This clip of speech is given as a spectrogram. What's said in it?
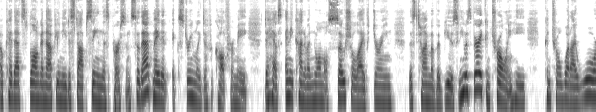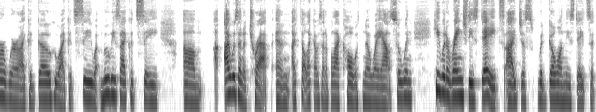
okay, that's long enough. You need to stop seeing this person. So that made it extremely difficult for me to have any kind of a normal social life during this time of abuse. And he was very controlling. He controlled what I wore, where I could go, who I could see, what movies I could see. Um, I was in a trap and I felt like I was in a black hole with no way out. So when he would arrange these dates, I just would go on these dates at,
